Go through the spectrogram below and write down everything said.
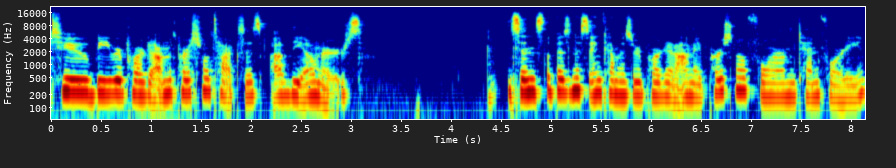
to be reported on the personal taxes of the owners. Since the business income is reported on a personal form 1040,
